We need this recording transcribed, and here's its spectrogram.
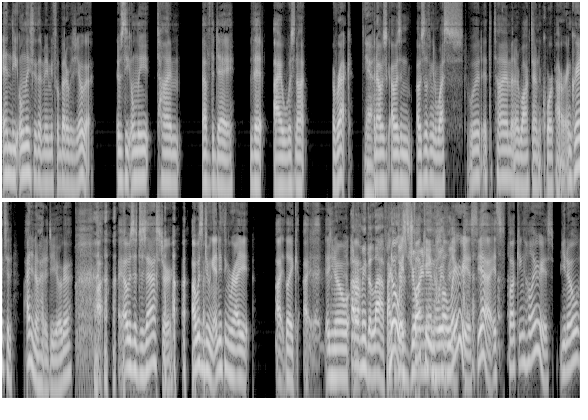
And the only thing that made me feel better was yoga. It was the only time of the day that I was not a wreck. Yeah. And I was I was in I was living in Westwood at the time, and I walked down to Core Power. And granted, I didn't know how to do yoga. I, I was a disaster. I wasn't doing anything right. I like I you know I don't mean to laugh. I no, it's fucking in hilarious. yeah, it's fucking hilarious. You know,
